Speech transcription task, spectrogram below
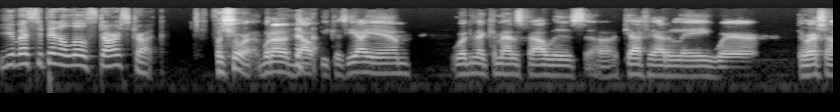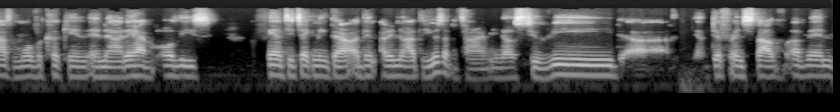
You must have been a little starstruck. For sure, without a doubt, because here I am working at Commander's Palace, uh, Cafe Adelaide, where the restaurant's more of a cooking, and uh, they have all these fancy technique that I didn't, I didn't know how to use at the time. You know, sous vide, uh, you know, different style of oven,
